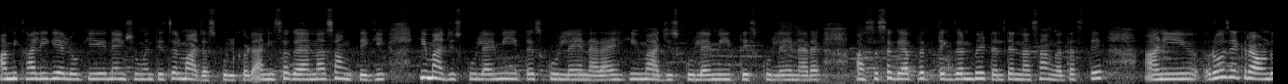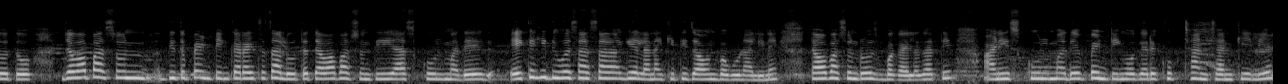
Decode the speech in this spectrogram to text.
आम्ही खाली गेलो की न्यांशू म्हणते चल माझ्या स्कूलकडं आणि सगळ्यांना सांगते की ही माझी स्कूल आहे मी इथं स्कूलला येणार आहे. ही माझी स्कूल आहे मी इथे स्कूलला येणार आहे. असं सगळ्या प्रत्येकजण भेटेल त्यांना सांगत असते. आणि रोज एक राऊंड होतो. जेव्हापासून तिथं पेंटिंग करायचं चालू होतं तेव्हापासून ती या स्कूलमध्ये एकही दिवस असा गेला नाही की ती जाऊन बघून आली नाही. तेव्हापासून रोज बघायला जाते. आणि स्कूलमध्ये पेंटिंग वगैरे खूप छान छान केली आहे.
